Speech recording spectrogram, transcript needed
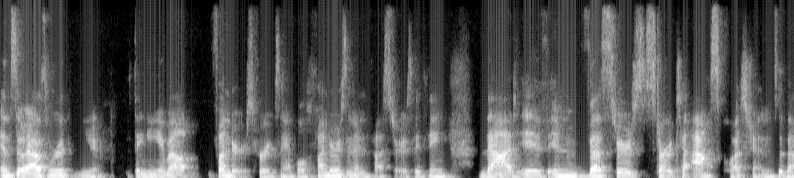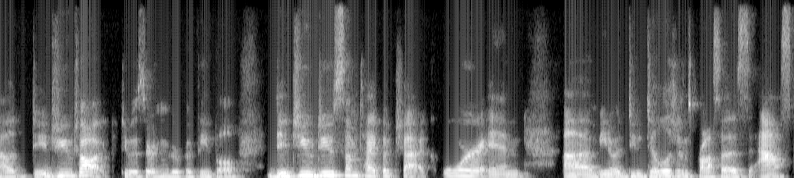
And so as we're you know thinking about funders, for example, funders and investors, I think that if investors start to ask questions about, did you talk to a certain group of people? Did you do some type of check? Or in um, you know, a due diligence process, ask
